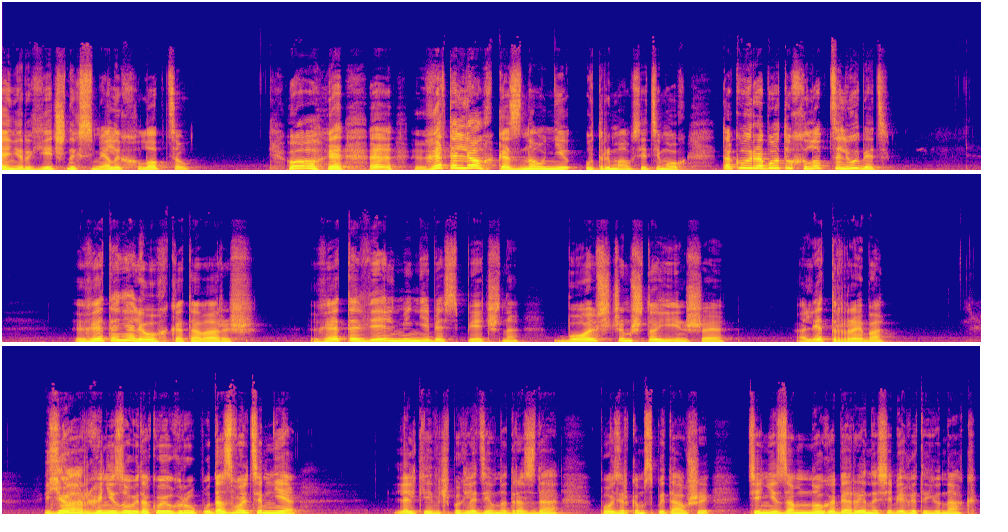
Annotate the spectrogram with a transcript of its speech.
энергічных смелых хлопцаў. О, э, э, гэта лёгка зноў не утрымаўся Цімох. Такую работу хлопцы любяць. Гэта нялёгка, таварыш. Гэта вельмі небяспечна, больш, чым што іншае. Але трэба. Я арганізую такую групу, дазвольце мне. Лялькевіч паглядзеў на дразда, позіркам спытаўшы, ці не замнога бярэ на сябе гэты юнак.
